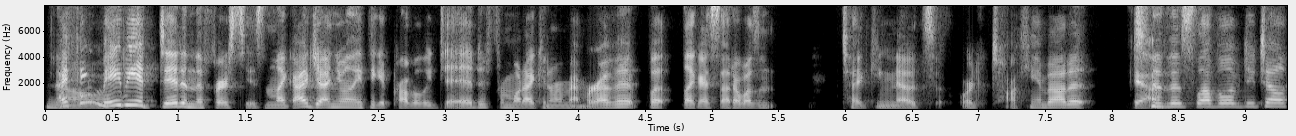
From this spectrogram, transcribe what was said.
No. I think maybe it did in the first season. Like I genuinely think it probably did from what I can remember of it. But like I said, I wasn't taking notes or talking about it yeah. to this level of detail.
